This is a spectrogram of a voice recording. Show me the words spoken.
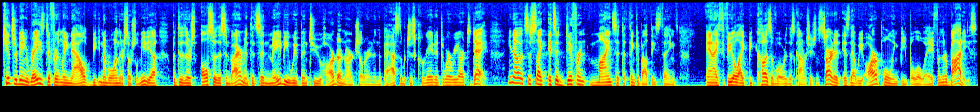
kids are being raised differently now. Number one, there's social media, but there's also this environment that said maybe we've been too hard on our children in the past, which has created to where we are today. You know, it's just like it's a different mindset to think about these things. And I feel like because of what where this conversation started is that we are pulling people away from their bodies,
